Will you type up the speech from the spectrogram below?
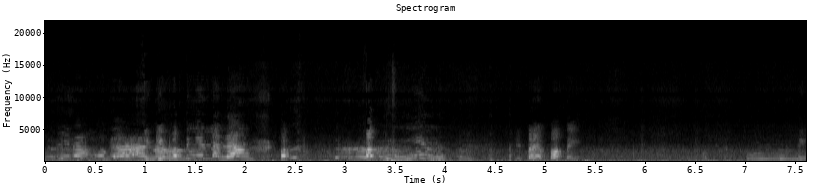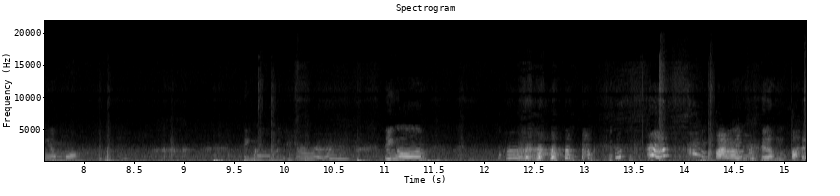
Hindi na ako mag-aano. Sige, patingin na lang. Pa patingin. Hindi tayo bate. Tingnan mo. Tingnan mo, bilis. Tingnan mo. Parang sinampal.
